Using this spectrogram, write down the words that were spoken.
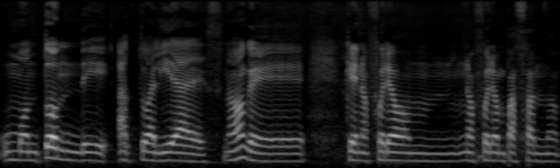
un montón de actualidades ¿no? que, que nos, fueron, nos fueron pasando.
